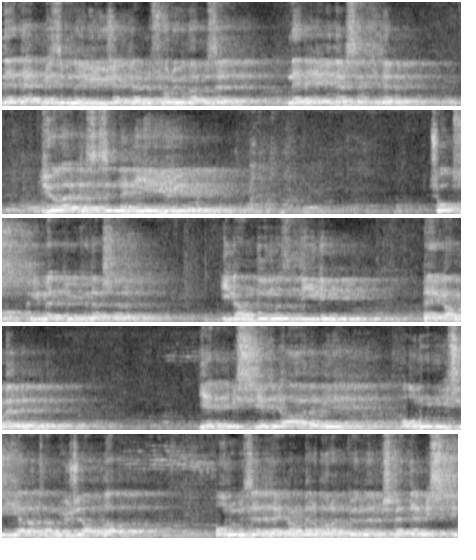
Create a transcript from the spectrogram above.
Neden bizimle yürüyeceklerini soruyorlar bize. Nereye gidersek gidelim. Diyorlar ki sizinle niye yürüyelim? Çok kıymetli ülküdaşlarım. İnandığımız dinin peygamberi 77 alemi onun için yaratan Yüce Allah onu bize peygamber olarak göndermiş ve demiş ki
